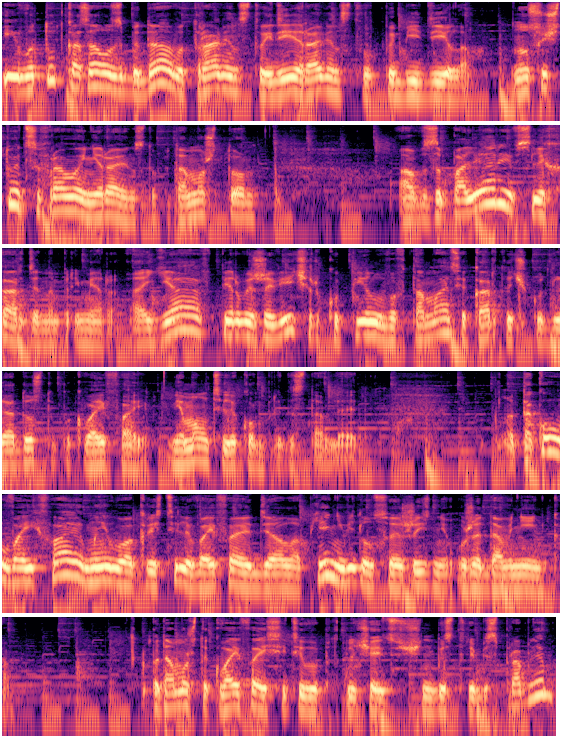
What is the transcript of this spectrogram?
И вот тут, казалось бы, да, вот равенство, идея равенства победила. Но существует цифровое неравенство, потому что а в Заполярье, в Слихарде, например, я в первый же вечер купил в автомате карточку для доступа к Wi-Fi. Ямал Телеком предоставляет. Такого Wi-Fi мы его окрестили Wi-Fi Dial-Up. Я не видел в своей жизни уже давненько. Потому что к Wi-Fi сети вы подключаетесь очень быстро и без проблем,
